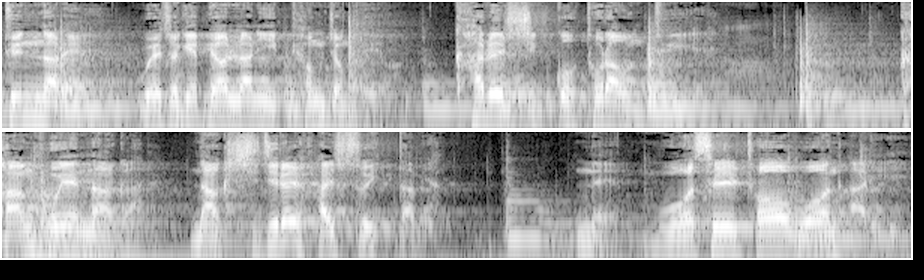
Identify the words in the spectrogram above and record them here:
뒷날에 외적의 별난이 평정되어 칼을 씻고 돌아온 뒤에 강호에 나가 낚시질을 할 수 있다면 내 무엇을 더 원하리?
